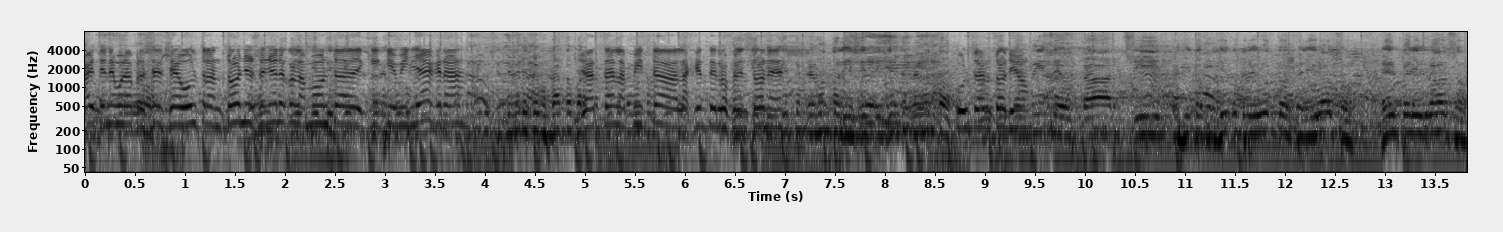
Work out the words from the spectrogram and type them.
Ahí tenemos la presencia de Ultra Antonio, señores, con la monta de Kiki Villagra. Ya está en la pista la gente de los frentones. Ultra Antonio. El peligroso, el peligroso,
